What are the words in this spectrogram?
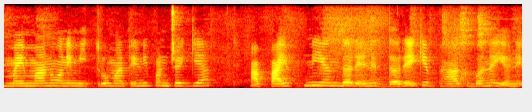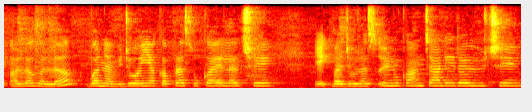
મહેમાનો અને મિત્રો માટેની પણ જગ્યા. આ પાઇપની અંદર એને દરેકે ભાગ બનાવી અને અલગ અલગ બનાવી. જો અહીંયા કપડાં સુકાયેલા છે એક બાજુ રસોઈનું કામ ચાલી રહ્યું છે,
